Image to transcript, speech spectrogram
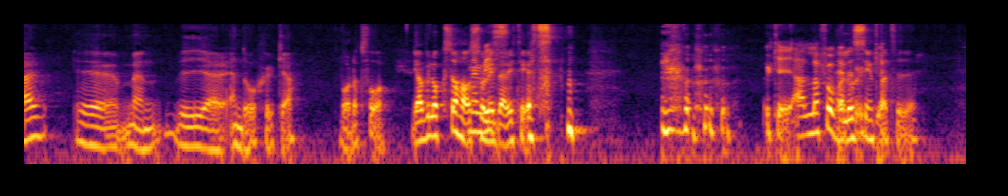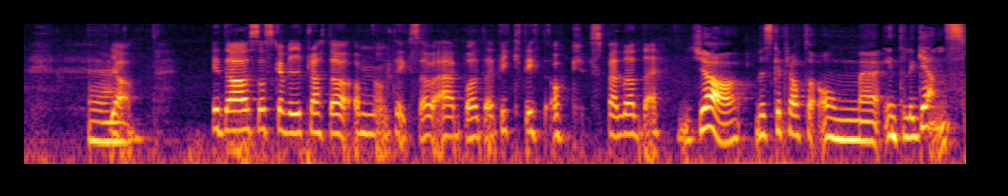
är. Men vi är ändå sjuka båda två. Jag vill också ha Men visst- solidaritet. Okej, alla får vara eller sjuka. sympatier. Eh, Ja. Idag så ska vi prata om någonting som är både viktigt och spännande. ja, vi ska prata om eh, intelligens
